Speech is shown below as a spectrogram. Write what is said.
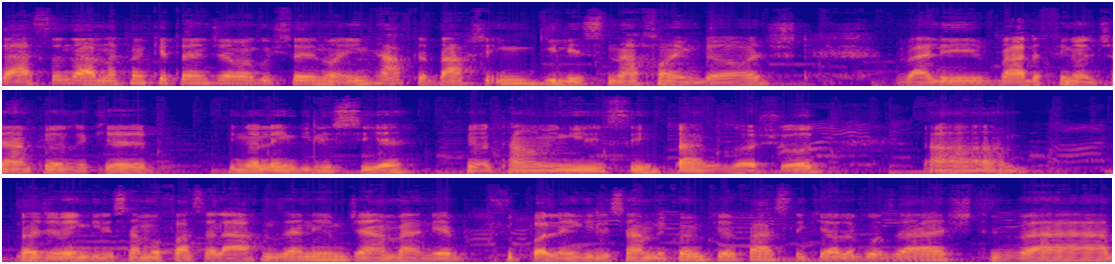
دستتون درد نکنه که تا اینجا ما گوش دادید ما این هفته بخش انگلیس نخواهیم داشت. ولی بعد فینال Champions که فینال انگلیسیه فینال تمام انگلیسی برگزار شد. راجع به انگلیس هم مفصل حرف می‌زنیم. جمع بندی فوتبال انگلیس هم می‌کنیم توی فصلی که حالا گذشت و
